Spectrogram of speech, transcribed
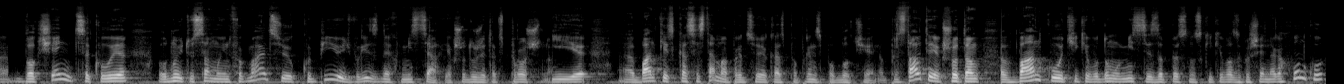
Е, Блокчейн це коли одну і ту саму інформацію копіюють в різних місцях, якщо дуже так спрощено. І е, банківська система працює якраз по принципу блокчейну. Представте, якщо там в банку тільки в одному місці записано, скільки у вас грошей на рахунку,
